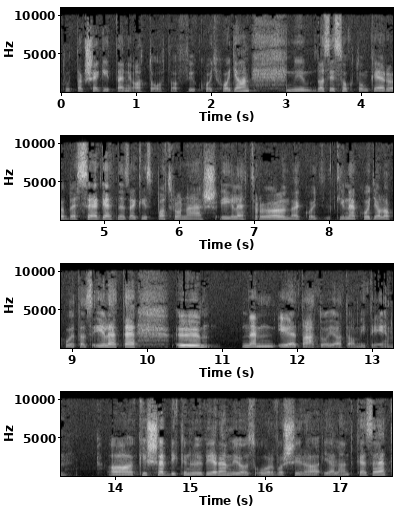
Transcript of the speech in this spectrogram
tudtak segíteni attól függ, hogy hogyan. Mi azért szoktunk erről beszélgetni, az egész patronás életről, meg hogy kinek hogy alakult az élete. Ő nem élt át olyat, amit én. A kisebbik nővérem, ő az orvosira jelentkezett,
